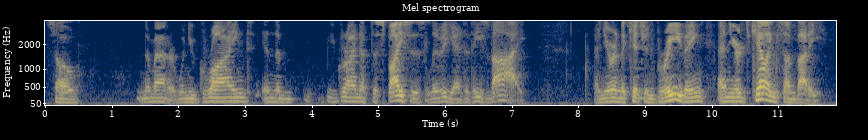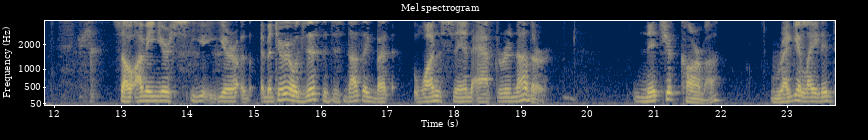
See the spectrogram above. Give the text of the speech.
So no matter. When you grind in the you grind up the spices living entities die. And you're in the kitchen breathing and you're killing somebody. So i mean your your material existence is nothing but one sin after another. Nitya karma regulated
